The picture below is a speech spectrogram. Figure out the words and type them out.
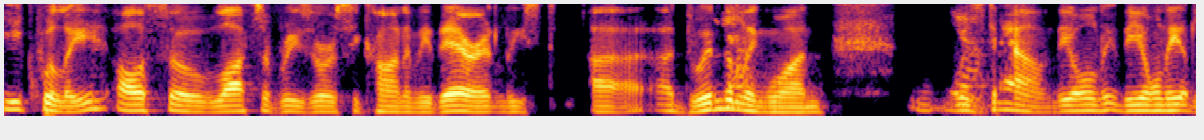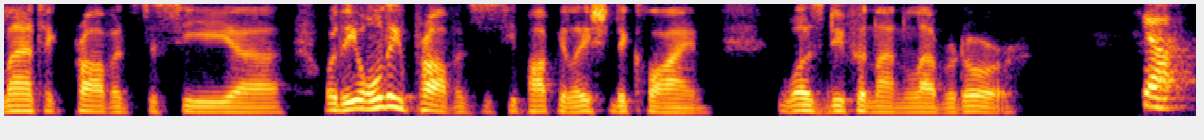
equally also lots of resource economy there at least uh, a dwindling yeah. one was yeah. down the only the only atlantic province to see uh, or the only province to see population decline was newfoundland and labrador yeah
